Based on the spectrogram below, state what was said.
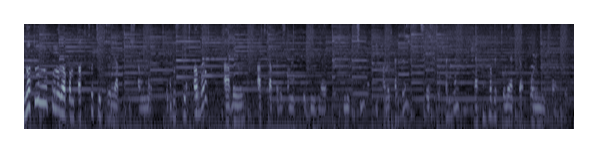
নতুন কোনো রকম তথ্যচিত্র নিয়ে আপনাদের সামনে উপস্থিত হব। আমি আজকে আপনাদের সামনে বিদায় নিচ্ছি। ভালো থাকবেন, সুস্থ থাকবেন, দেখা হবে কোনো একটা অন্য পর্বে।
